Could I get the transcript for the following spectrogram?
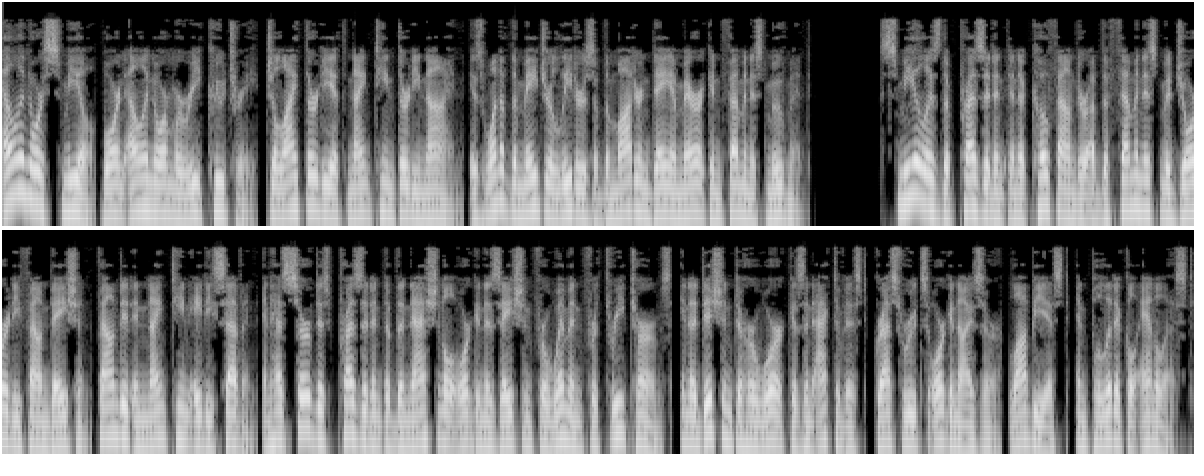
Eleanor Smeal born Eleanor Marie Cutri, July 30, 1939 is one of the major leaders of the modern-day American feminist movement. Smeal is the president and a co-founder of the Feminist Majority Foundation founded in 1987 and has served as president of the National Organization for Women for three terms, in addition to her work as an activist, grassroots organizer, lobbyist, and political analyst.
